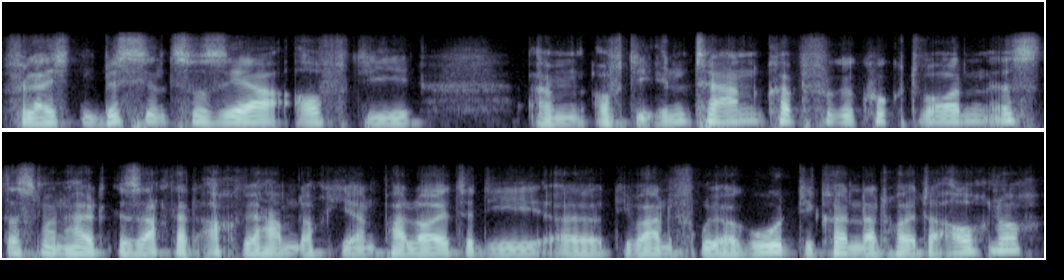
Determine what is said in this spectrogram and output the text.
vielleicht ein bisschen zu sehr auf die ähm, auf die internen Köpfe geguckt worden ist, dass man halt gesagt hat, ach, wir haben doch hier ein paar Leute, die, äh, die waren früher gut, die können das heute auch noch.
